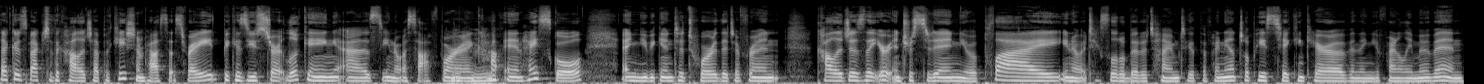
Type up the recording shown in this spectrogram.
That goes back to the college application process, right? Because you start looking as, you know, a sophomore mm-hmm. in, in high school and you begin to tour the different colleges that you're interested in. You apply, you know, it takes a little bit of time to get the financial piece taken care of and then you finally move in.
